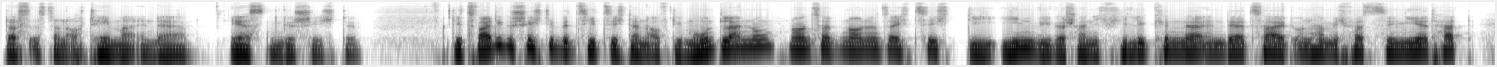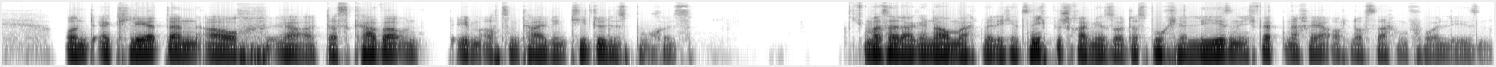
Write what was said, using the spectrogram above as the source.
Das ist dann auch Thema in der ersten Geschichte. Die zweite Geschichte bezieht sich dann auf die Mondlandung 1969, die ihn, wie wahrscheinlich viele Kinder in der Zeit, unheimlich fasziniert hat und erklärt dann auch ja, das Cover und eben auch zum Teil den Titel des Buches. Was er da genau macht, will ich jetzt nicht beschreiben. Ihr sollt das Buch ja lesen. Ich werde nachher auch noch Sachen vorlesen.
